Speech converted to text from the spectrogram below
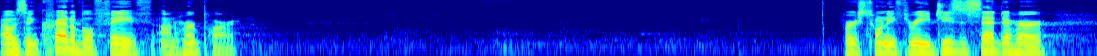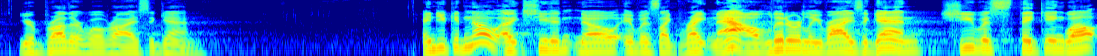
That was incredible faith on her part. Verse 23 Jesus said to her, Your brother will rise again. And you could know like, she didn't know it was like right now, literally rise again. She was thinking, well,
